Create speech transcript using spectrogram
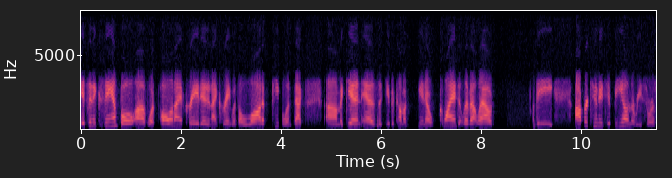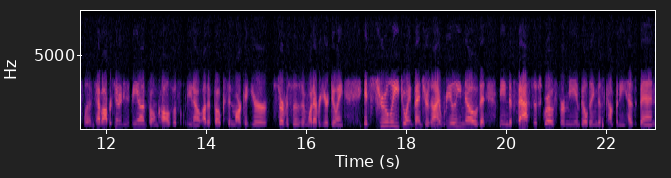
it's an example of what Paul and I have created, and I create with a lot of people. In fact, um, again, as you become a you know client at Live Out Loud, the opportunity to be on the resource list, have opportunities to be on phone calls with you know other folks and market your services and whatever you're doing. It's truly joint ventures, and I really know that. I mean, the fastest growth for me in building this company has been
